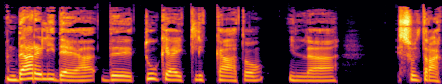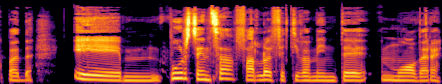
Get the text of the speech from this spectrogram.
dare l'idea di tu che hai cliccato il, sul trackpad e mm, pur senza farlo effettivamente muovere.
